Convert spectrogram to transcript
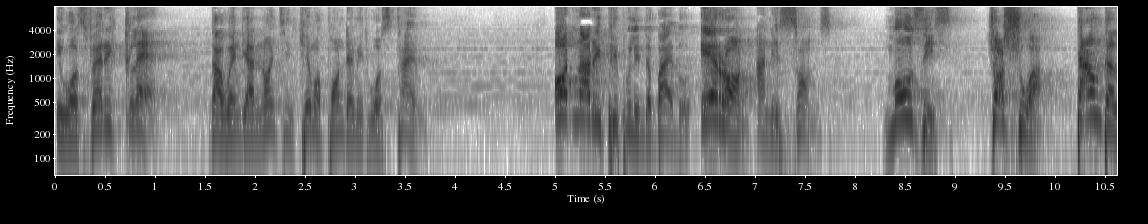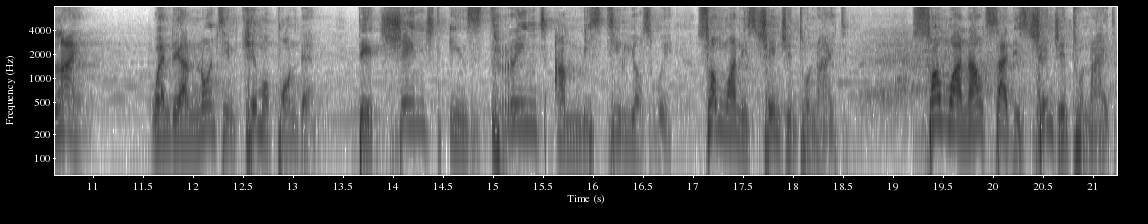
It was very clear that when the anointing came upon them, it was time. Ordinary people in the Bible, Aaron and his sons, Moses, Joshua, down the line, when the anointing came upon them, they changed in strange and mysterious way. Someone is changing tonight. Someone outside is changing tonight.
